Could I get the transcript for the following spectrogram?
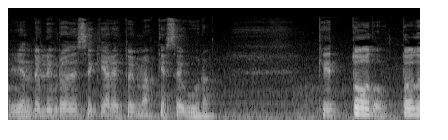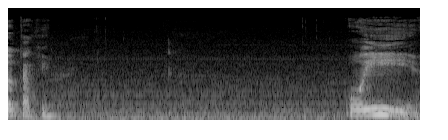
Leyendo el libro de Ezequiel estoy más que segura que todo, todo está aquí. Hoy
